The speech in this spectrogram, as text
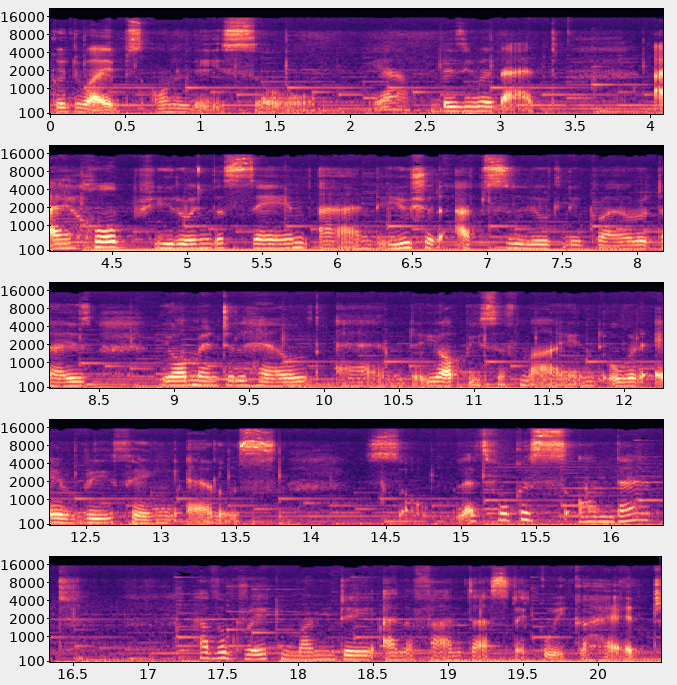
good vibes only so yeah busy with that I hope you're doing the same, and you should absolutely prioritize your mental health and your peace of mind over everything else. So, let's focus on that. Have a great Monday and a fantastic week ahead.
